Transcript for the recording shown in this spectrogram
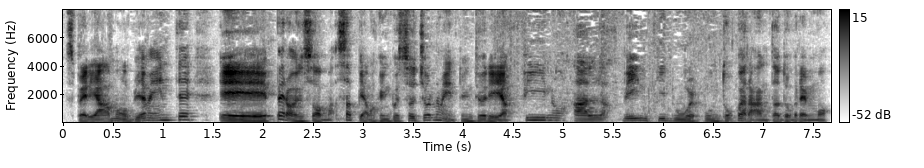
speriamo ovviamente, e, però insomma sappiamo che in questo aggiornamento in teoria fino al 22.40 dovremmo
